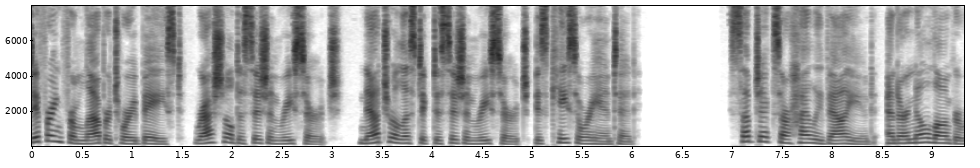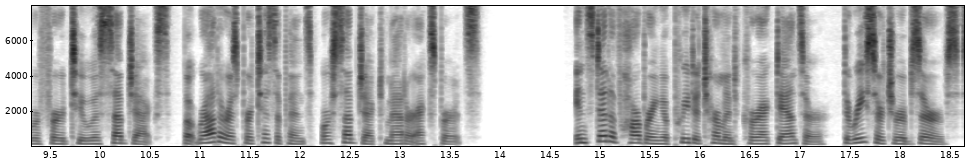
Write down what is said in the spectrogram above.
Differing from laboratory based, rational decision research, naturalistic decision research is case oriented. Subjects are highly valued and are no longer referred to as subjects, but rather as participants or subject matter experts. Instead of harboring a predetermined correct answer, the researcher observes,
